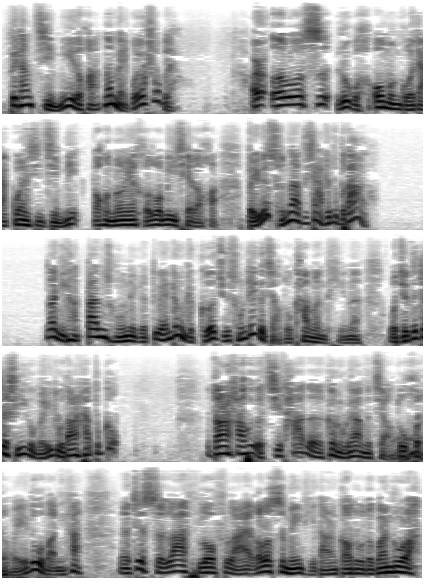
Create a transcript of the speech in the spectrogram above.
非常紧密的话，那美国又受不了。而俄罗斯如果和欧盟国家关系紧密，包括能源合作密切的话，北约存在的价值就不大了。那你看，单从那个地缘政治格局，从这个角度看问题呢，我觉得这是一个维度，当然还不够。当然还会有其他的各种各样的角度或者维度吧。你看，呃，这次拉夫罗夫来，俄罗斯媒体当然高度的关注了。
